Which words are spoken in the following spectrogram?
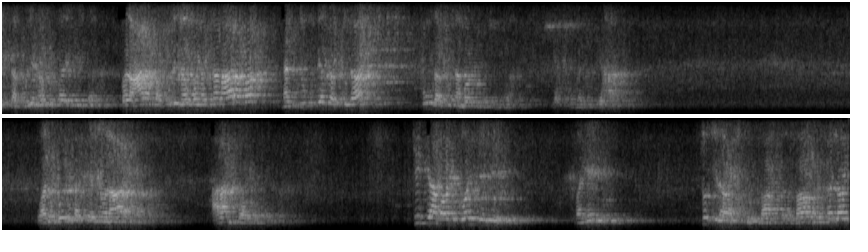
sita kule na huko tarehe sita. Kwa Arafa kule na wanasimama Arafa na vituku pia tuna funga tuna ambayo tumetumia ya kufunga mtihani walikuwa katika eneo la Arafa حرام جائز تيجي على الكون جديد فهي سئل رسول الله صلى الله عليه وسلم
